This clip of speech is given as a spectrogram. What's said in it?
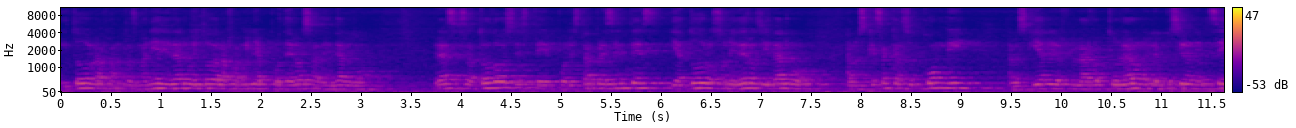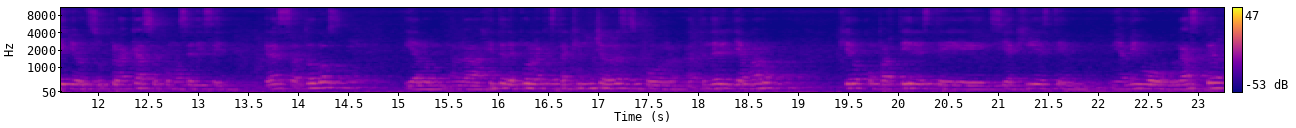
Y toda la fantasmanía de Hidalgo y toda la familia poderosa de Hidalgo. Gracias a todos este, por estar presentes y a todos los sonideros de Hidalgo, a los que sacan su combi, a los que ya la rotularon y le pusieron el sello, su placazo, como se dice. Gracias a todos y a, la gente de Puebla que está aquí, muchas gracias por atender el llamado. Quiero compartir, este, si aquí este, mi amigo Gasper,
